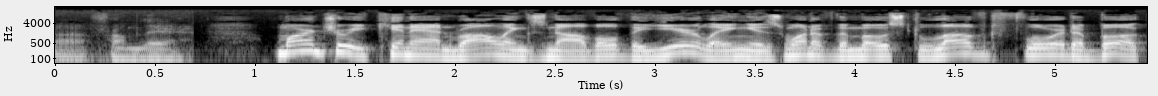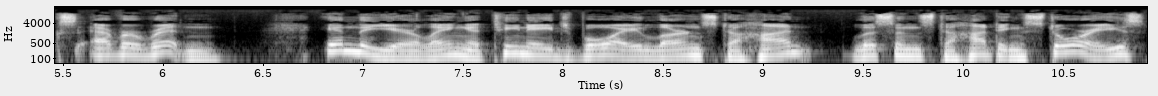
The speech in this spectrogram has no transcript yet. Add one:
uh, from there. Marjorie Kinnan Rawlings' novel, The Yearling, is one of the most loved Florida books ever written. In The Yearling, a teenage boy learns to hunt, listens to hunting stories,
